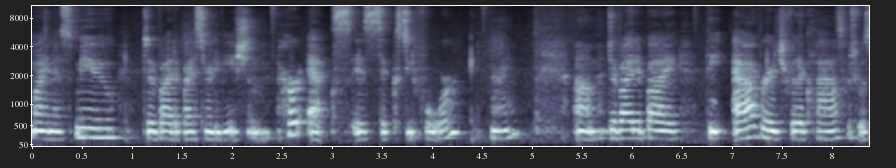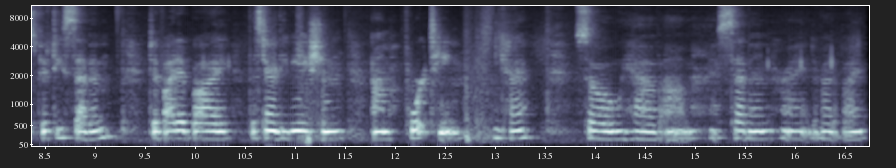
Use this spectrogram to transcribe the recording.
minus mu divided by standard deviation. Her x is 64, right? Um, divided by the average for the class, which was 57, divided by the standard deviation, um, 14, okay? So we have um, 7, right, divided by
